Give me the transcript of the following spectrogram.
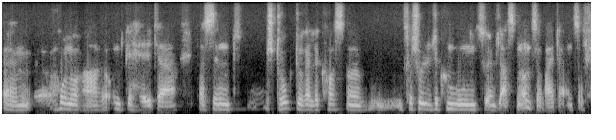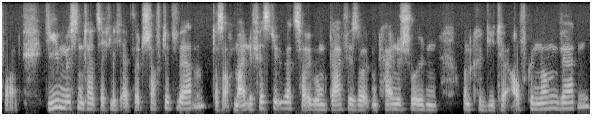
ähm, Honorare und Gehälter, das sind strukturelle Kosten, verschuldete Kommunen zu entlasten und so weiter und so fort. Die müssen tatsächlich erwirtschaftet werden. Das ist auch meine feste Überzeugung. Dafür sollten keine Schulden und Kredite aufgenommen werden.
